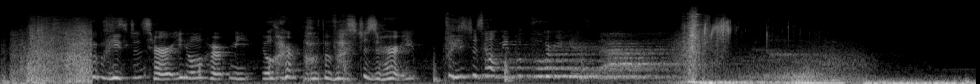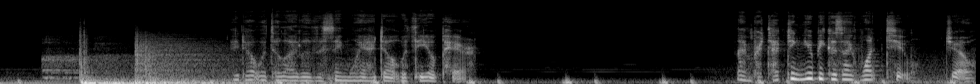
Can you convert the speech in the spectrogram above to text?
Please just hurry. You'll hurt me. You'll hurt both of us. Just hurry. Please just help me before he gets back. I dealt with Delilah the same way I dealt with the au pair. I'm protecting you because I want to, Joe.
